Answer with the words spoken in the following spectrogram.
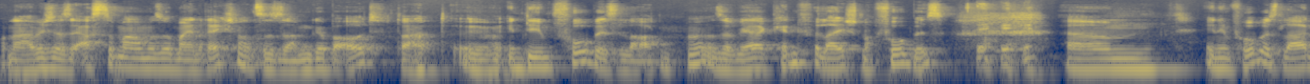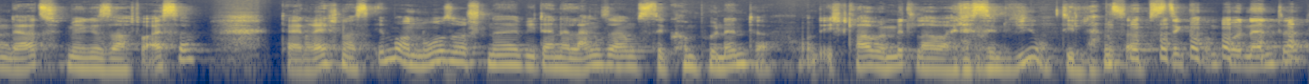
und da habe ich das erste Mal so meinen Rechner zusammengebaut, da hat äh, in dem Phobis-Laden, ne, also wer kennt vielleicht noch Phobis, ähm, in dem Phobis-Laden, der hat zu mir gesagt, weißt du, dein Rechner ist immer nur so schnell wie deine langsamste Komponente. Und ich glaube, mittlerweile sind wir die langsamste Komponente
